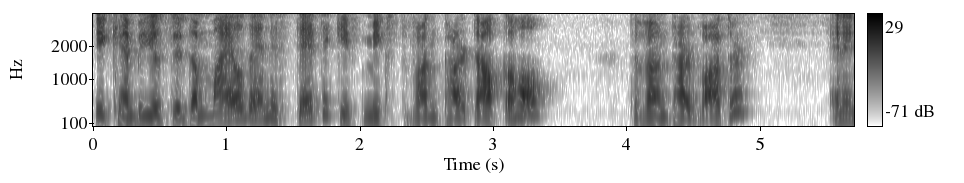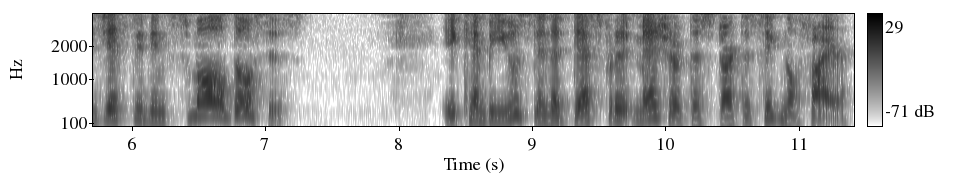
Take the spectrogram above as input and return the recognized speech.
it can be used as a mild anesthetic if mixed one part alcohol to one part water and ingested in small doses it can be used in a desperate measure to start a signal fire,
